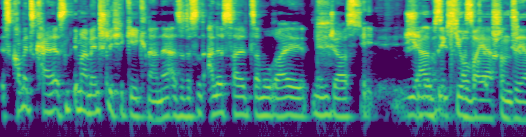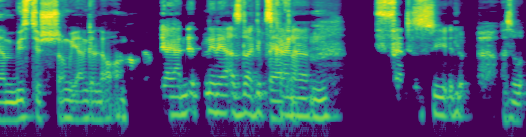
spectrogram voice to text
es kommen jetzt keine, es sind immer menschliche Gegner, ne? Also das sind alles halt Samurai, Ninjas. Ja, Sekiro war ja schon sehr mystisch irgendwie angelaufen. Ja, ja, nee, nee, also da gibt's Ja, keine Mhm. Fantasy, also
